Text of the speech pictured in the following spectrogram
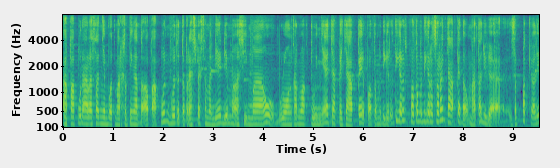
apa pun alasannya buat marketing atau apa pun gue tetap respect sama dia. Dia masih mau luangkan waktunya capek-capek foto sama 300 300 foto sama 300 orang capek tau. Mata juga sepet kali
